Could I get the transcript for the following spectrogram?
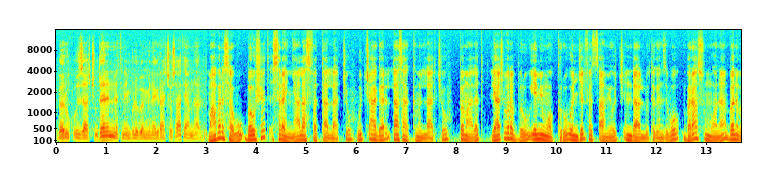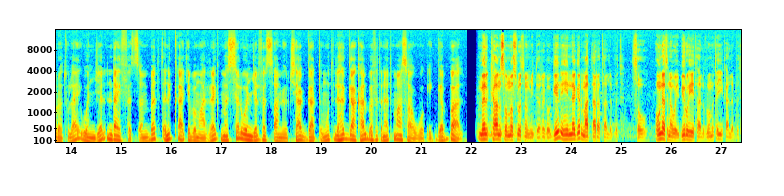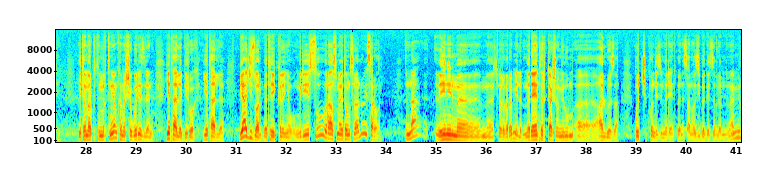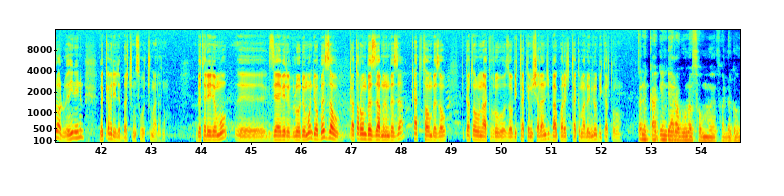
በሩቁ እዛችሁ ደህንነት ነኝ ብሎ በሚነግራቸው ሰዓት ያምናሉ። ማህበረሰቡ በውሸት እስረኛ ላስፈታላችሁ፣ ውጭ ሀገር ላሳክምላችሁ በማለት ሊያጭበረብሩ የሚሞክሩ ወንጀል ፈጻሚዎች እንዳሉ ተገንዝቦ በራሱም ሆነ በንብረቱ ላይ ወንጀል እንዳይፈጸምበት ጥንቃቄ በማድረግ መሰል ወንጀል ፈጻሚዎች ሲያጋጥሙት ለሕግ አካል በፍጥነት ማሳወቅ ይገባል። መልካም ሰው መስሎት ነው የሚደረገው። ግን ይህን ነገር ማጣራት አለበት። ሰው እውነት ነው ወይ ቢሮ የት አለ ብሎ መጠየቅ አለበት። የተመርኩት ትምህርት ነው ከመሸጎዴ እዚህ ላይ ነው። የት አለ ቢሮህ የት አለ ቢያጅ ይዟል። በትክክለኛው እንግዲህ እሱ ራሱ ማየተው ስላለው ይሰራዋል እና ይህንን መጨበርበርም የለም። መድኃኒት ርካሽ ነው የሚሉ አሉ። እዛ ውጭ እኮ እንደዚህ መድኃኒት በነጻ ነው እዚህ በገንዘብ ለምን የሚሉ አሉ። ይህንንም መቀበል የለባቸውም ሰዎቹ ማለት ነው። በተለይ ደግሞ እግዚአብሔር ብሎ ደግሞ እንዲያው በዛው ቀጠሮን በዛ ምንም በዛ ቀጥታውን በዛው ቀጠሮን አክብሮ እዛው ቢታከም ይሻላል እንጂ በአቋራጭ ይታከማለሁ የሚለው ቢቀር ጥሩ ነው። ጥንቃቄ እንዲያደርጉ ነው ሰው የምፈልገው።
